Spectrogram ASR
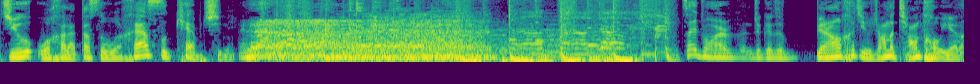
酒我喝了，但是我还是看不起你。”这种二这个这别人喝酒真的挺讨厌的，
